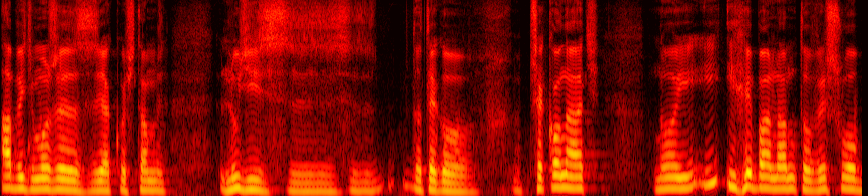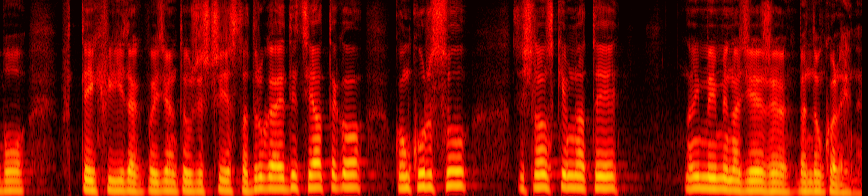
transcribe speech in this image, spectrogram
a być może z jakoś tam ludzi z, z, do tego przekonać. No i, i, i chyba nam to wyszło, bo w tej chwili, tak jak powiedziałem, to już jest 32 edycja tego konkursu ze Śląskiem na Ty. No i miejmy nadzieję, że będą kolejne.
